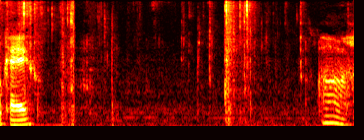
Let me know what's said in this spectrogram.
Okay. Ah.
